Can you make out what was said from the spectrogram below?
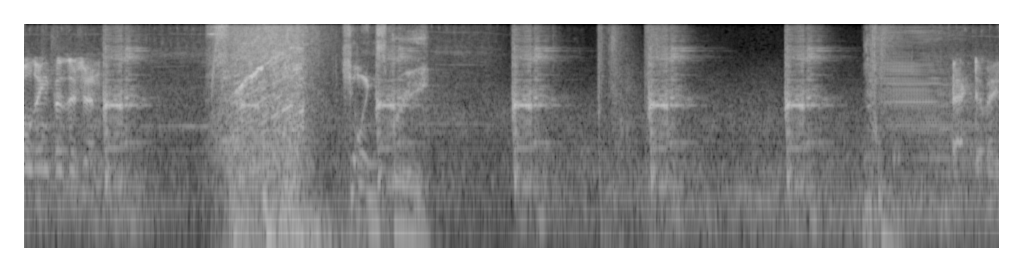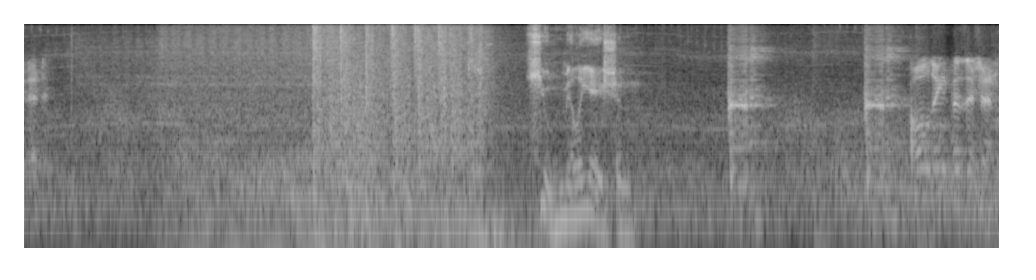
Holding position. Killing spree. Activated. Humiliation. Holding position.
